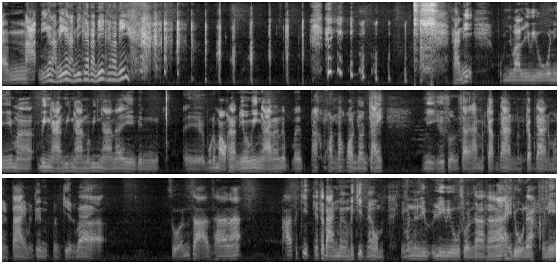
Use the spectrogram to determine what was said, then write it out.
ขนาดนี้ขนาดนี้ขนาดนี้ขนาดนี้ขนาดนี้ขนาดนี้ผมจะมารีวิววันนี้มาวิ่งงานวิ่งงานมาวิ่งงานได้เป็นเอ่อผู้รับเหมาขนาดนี้มาวิ่งงานนะไปพักผ่อนพักผ่อนหย่อนใจ นี่คือสวนสาธารณะมันกลับด้านมันกลับด้านมองเห็นป้ายมันขึ้นมันเขียนว่า สวนสาธารณะพระพิจิตรเทศบาลเมืองพิจิตรนะผมเดี๋ยวมันรีวิวสวนสาธารณะให้ดูนะวันนี้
